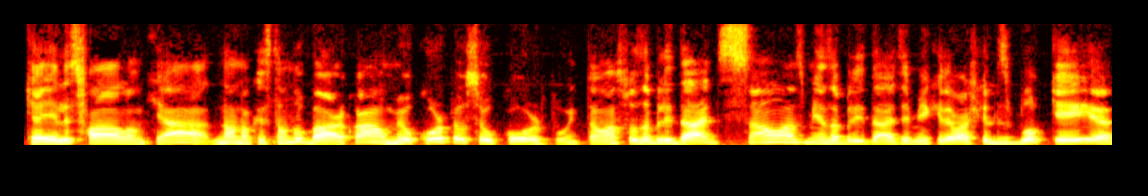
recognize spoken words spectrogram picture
que aí eles falam que, ah, não, na questão do barco, ah, o meu corpo é o seu corpo, então as suas habilidades são as minhas habilidades. É meio que eu acho que eles bloqueiam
